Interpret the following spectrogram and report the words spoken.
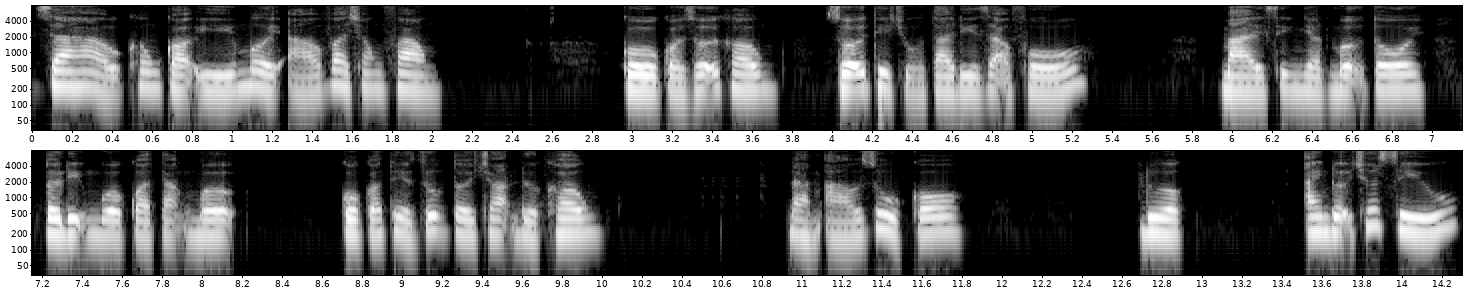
Gia Hảo không có ý mời áo vào trong phòng. Cô có dỗi không? Dỗi thì chúng ta đi dạo phố. Mai sinh nhật mợ tôi, tôi định mua quà tặng mợ. Cô có thể giúp tôi chọn được không? Đàm áo rủ cô. Được, anh đợi chút xíu.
